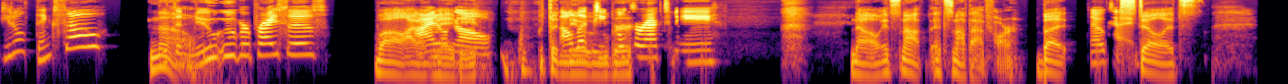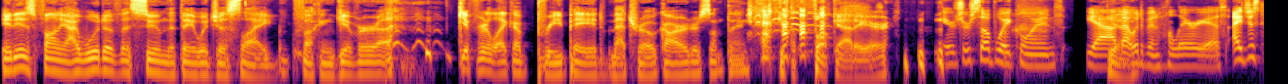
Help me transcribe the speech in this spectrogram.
You don't think so? No. With the new Uber prices? Well, I don't, I don't know. The I'll let people Uber. correct me. No, it's not. It's not that far. But Okay. still, it's it is funny. I would have assumed that they would just like fucking give her a give her like a prepaid Metro card or something. Get the fuck out of here. Here's your subway coins. Yeah, Yeah. that would have been hilarious. I just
